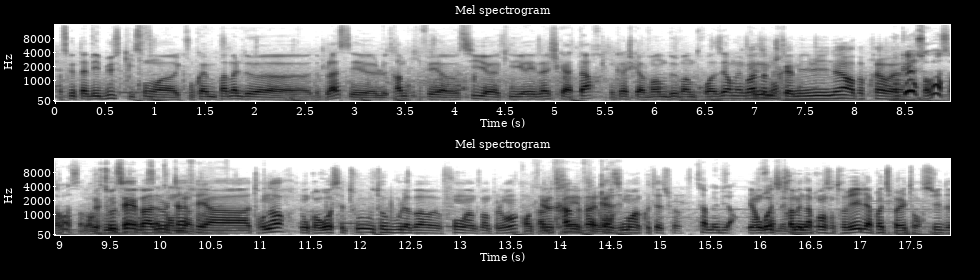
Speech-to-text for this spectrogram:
Parce que tu as des bus qui, sont, euh, qui font quand même pas mal de, euh, de place et le tram qui fait euh, aussi, qui est là jusqu'à tard, donc là jusqu'à 22, 23 heures même. Ouais, même jusqu'à minuit, une heure à peu près, ouais. Ok, ça va, ça va, ça va. Donc, tout, ça- bah, ça nous le taf bien, est à Tour Nord, donc en gros c'est tout au bout là-bas au fond, un peu, un peu loin. Le tram Et le tram va quasiment à côté, tu vois. Ça met bien. Et en gros, tu te ramènes après en centre-ville et après tu peux aller tour sud.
